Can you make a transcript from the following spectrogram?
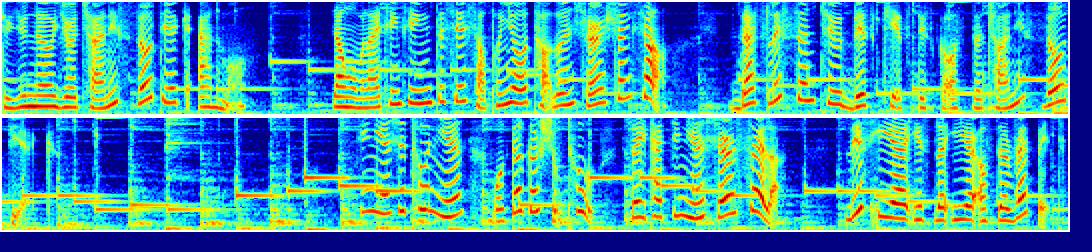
Do you know your Chinese zodiac animal？让我们来听听这些小朋友讨论十二生肖。Let's listen to these kids discuss the Chinese zodiac. 今年是兔年，我哥哥属兔，所以他今年十二岁了。This year is the year of the rabbit.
